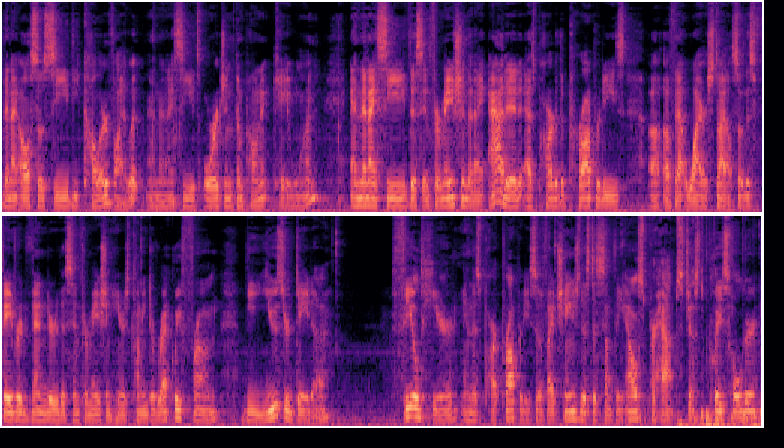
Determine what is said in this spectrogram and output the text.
Then I also see the color violet, and then I see its origin component K1. And then I see this information that I added as part of the properties uh, of that wire style. So this favored vendor, this information here is coming directly from the user data field here in this part property. So if I change this to something else, perhaps just placeholder,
